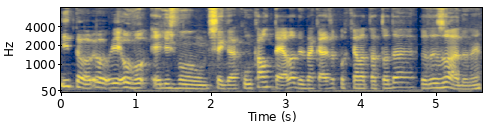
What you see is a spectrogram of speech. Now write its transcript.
Então, eu, eu vou, eles vão chegar com cautela dentro da casa porque ela tá toda, toda zoada, né?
